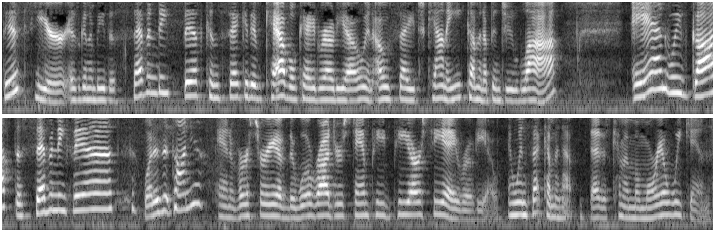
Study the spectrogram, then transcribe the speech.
This year is going to be the 75th consecutive cavalcade rodeo in Osage County coming up in July. And we've got the 75th, what is it, Tanya? Anniversary of the Will Rogers Stampede PRCA Rodeo. And when's that coming up? That is coming Memorial Weekend.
